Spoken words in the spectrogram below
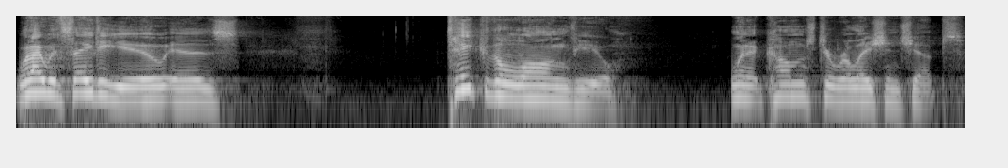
What I would say to you is take the long view when it comes to relationships.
